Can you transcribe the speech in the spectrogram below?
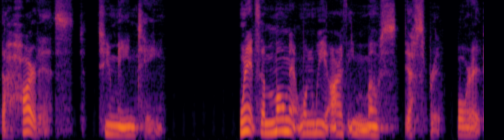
the hardest to maintain, when it's a moment when we are the most desperate for it,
